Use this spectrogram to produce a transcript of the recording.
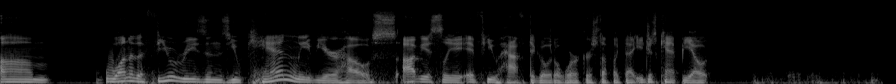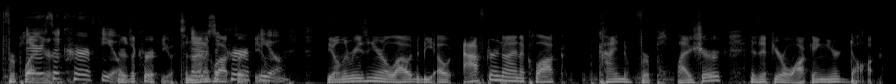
Um, one of the few reasons you can leave your house, obviously, if you have to go to work or stuff like that, you just can't be out for pleasure. There's a curfew. There's a curfew. It's a nine There's a o'clock curfew. The only reason you're allowed to be out after nine o'clock, kind of for pleasure, is if you're walking your dog.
